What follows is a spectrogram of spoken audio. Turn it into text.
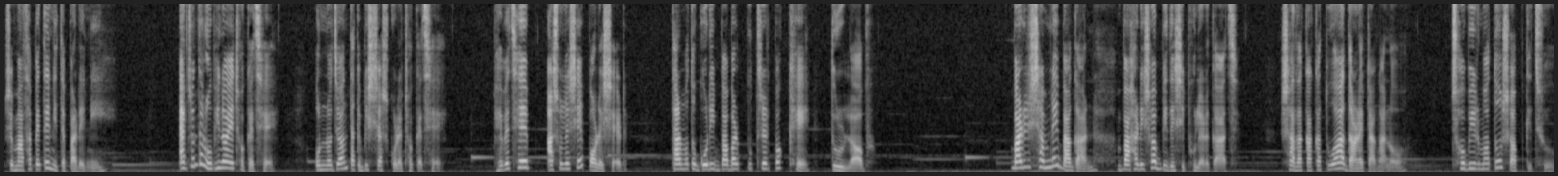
সে মাথা পেতে নিতে পারেনি। একজন তার অভিনয়ে ঠকেছে। অন্যজন তাকে বিশ্বাস করে ঠকেছে। ভেবেছে আসলে সে পরেশের। তার মতো গরিব বাবার পুত্রের পক্ষে দুর্লভ। বাড়ির সামনেই বাগান, বাহারি সব বিদেশি ফুলের গাছ। সাদা কাকাতুয়া, দাঁড়ে টাঙানো, ছবির মতো সব কিছু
